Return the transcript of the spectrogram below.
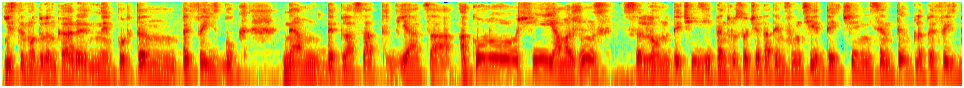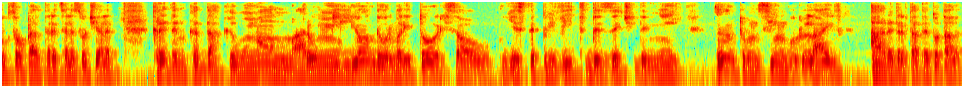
este modul în care ne purtăm pe Facebook. Ne-am deplasat viața acolo și am ajuns să luăm decizii pentru societate în funcție de ce ni se întâmplă pe Facebook sau pe alte rețele sociale. Credem că dacă un om are un milion de urmăritori sau este privit de zeci de mii într-un singur live, are dreptate totală.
